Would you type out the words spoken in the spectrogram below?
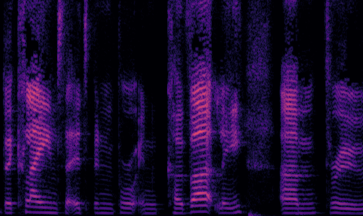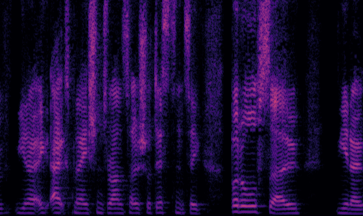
the claims that it's been brought in covertly um, through you know explanations around social distancing, but also you know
